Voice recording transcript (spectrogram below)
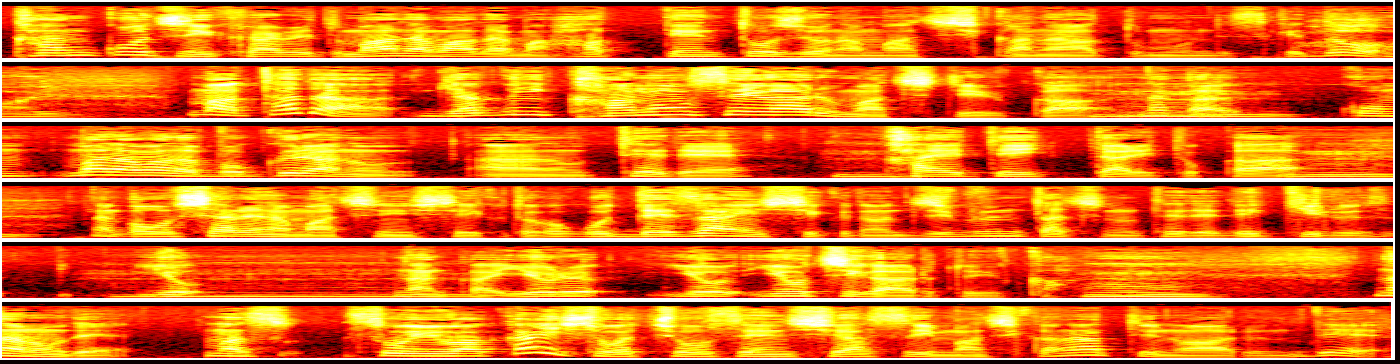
観光地に比べるとまだまだまあ発展途上な街かなと思うんですけど、はいまあただ逆に可能性がある街っていうか、うんなんかこう、まだまだ僕らのあの手で変えていったりとか、うんなんかおしゃれな街にしていくとか、こうデザインしていくのは自分たちの手でできるよ、なんかよりよ余地があるというか、うん。なので、まあそそういう若い人が挑戦しやすい街かなっていうのはあるんで。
